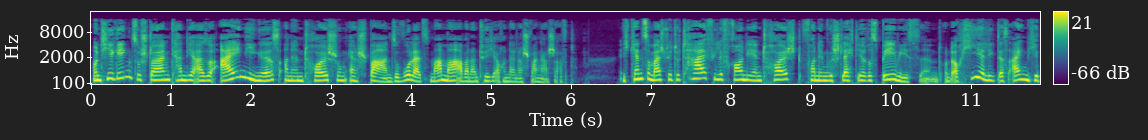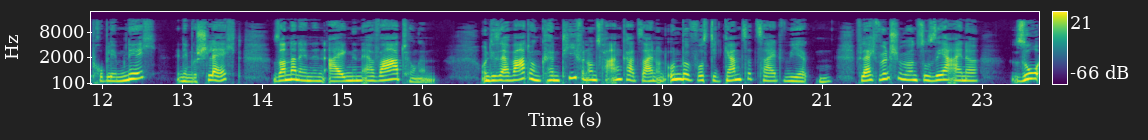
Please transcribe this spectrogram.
Und hier gegenzusteuern kann dir also einiges an Enttäuschung ersparen, sowohl als Mama, aber natürlich auch in deiner Schwangerschaft. Ich kenne zum Beispiel total viele Frauen, die enttäuscht von dem Geschlecht ihres Babys sind. Und auch hier liegt das eigentliche Problem nicht in dem Geschlecht, sondern in den eigenen Erwartungen. Und diese Erwartungen können tief in uns verankert sein und unbewusst die ganze Zeit wirken. Vielleicht wünschen wir uns so sehr eine so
